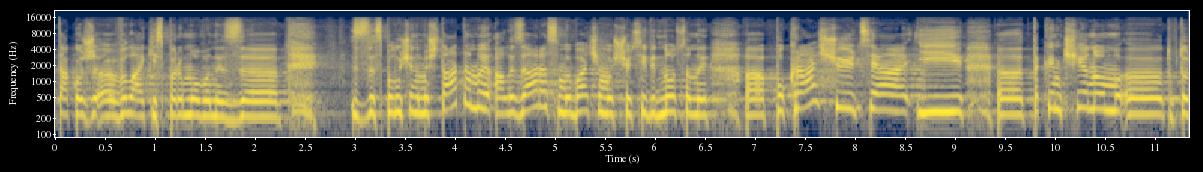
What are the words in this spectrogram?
також вела якісь перемовини з з Сполученими Штатами, але зараз ми бачимо, що ці відносини покращуються, і таким чином, тобто,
